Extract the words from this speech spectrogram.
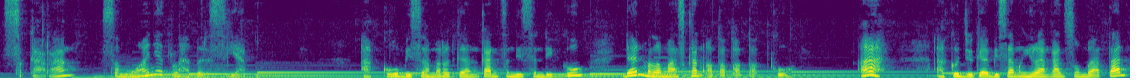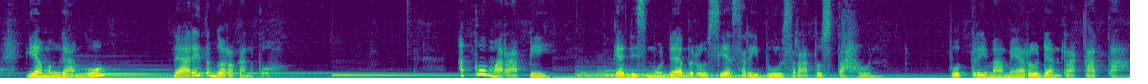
Sekarang semuanya telah bersiap. Aku bisa meregangkan sendi-sendiku dan melemaskan otot-ototku. Ah, aku juga bisa menghilangkan sumbatan yang mengganggu dari tenggorokanku. Aku Marapi, gadis muda berusia 1100 tahun putri Mameru dan Rakata.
